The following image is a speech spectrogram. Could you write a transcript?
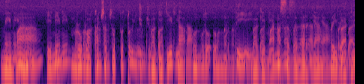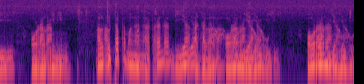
Memang ini merupakan satu petunjuk bagi kita untuk mengerti bagaimana sebenarnya pribadi orang ini. Alkitab mengatakan dia adalah orang Yahudi, orang Yahudi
